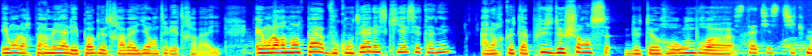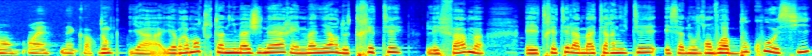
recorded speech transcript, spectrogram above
Et on leur permet à l'époque de travailler en télétravail. Et on leur demande pas, vous comptez aller skier cette année? Alors que tu as plus de chances de te rompre. Euh, Statistiquement, ouais, d'accord. Donc il y a, y a, vraiment tout un imaginaire et une manière de traiter les femmes et traiter la maternité. Et ça nous renvoie beaucoup aussi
